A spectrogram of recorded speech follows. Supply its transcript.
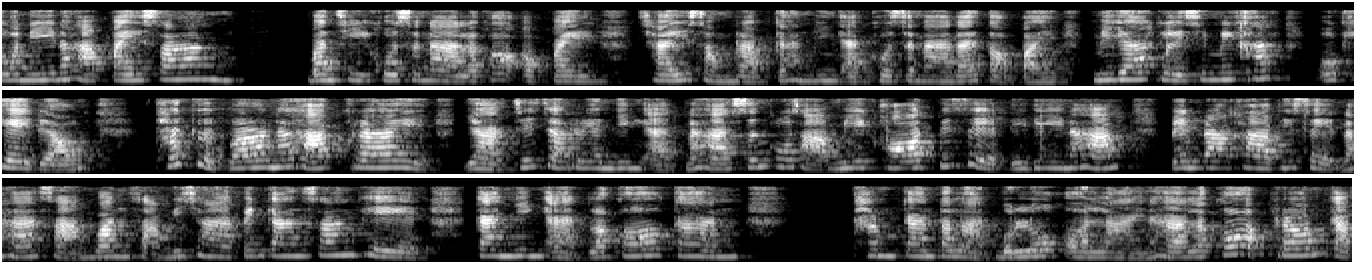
ตัวนี้นะคะ ไปสร้างบัญชีโฆษณาแล้วก็เอาไปใช้สำหรับการยิงแอดโฆษณาได้ต่อไป ไม่ยากเลยใช่ไหมคะ โอเค เดี๋ยว ถ้าเกิดว่านะคะใครอยากที่จะเรียนยิงแอดนะคะ ซึ่งครูสามีคอร์สพิเศษดีๆนะคะ เป็นราคาพิเศษนะคะ 3 วัน 3 วิชา เป็นการสร้างเพจ การยิงแอด แล้วก็การทำการตลาดบนโลกออนไลน์นะคะ แล้วก็พร้อมกับ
